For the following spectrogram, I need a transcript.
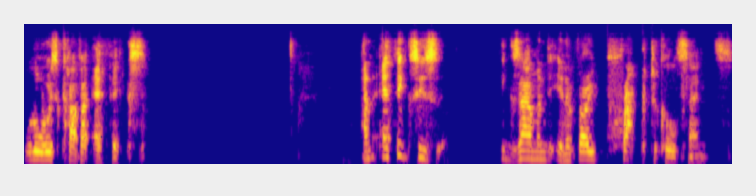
will always cover ethics. And ethics is examined in a very practical sense.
